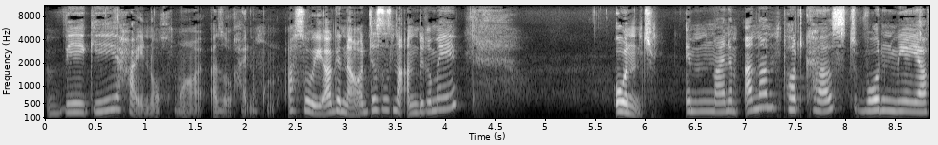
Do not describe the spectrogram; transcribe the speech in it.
WG, hi nochmal. Also, hi nochmal. Ach so, ja, genau. Das ist eine andere Mail. Und in meinem anderen Podcast wurden mir ja,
